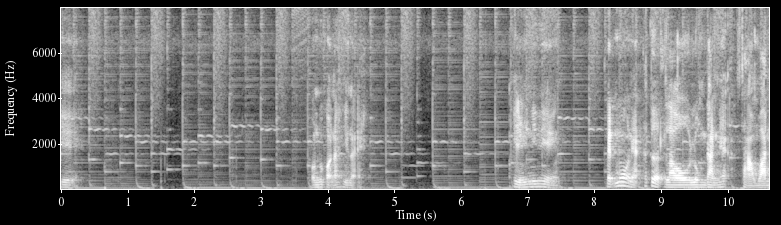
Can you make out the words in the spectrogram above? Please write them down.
เคผมดูก่อนนะอยู่ไหนโอเคอยู่นี่นี่เองเม็ดม่วงเนี่ยถ้าเกิดเราลงดันเนี่ยสามวัน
